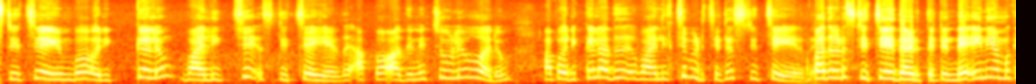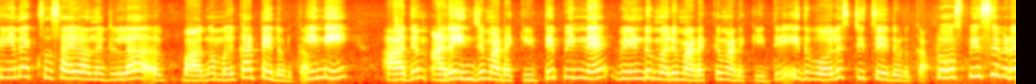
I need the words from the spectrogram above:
സ്റ്റിച്ച് ചെയ്യുമ്പോൾ ഒരിക്കലും വലിച്ച് സ്റ്റിച്ച് ചെയ്യരുത്. അപ്പോൾ അതിന് ചുളിവ് വരും. അപ്പോൾ ഒരിക്കലും അത് വലിച്ച് പിടിച്ചിട്ട് സ്റ്റിച്ച് ചെയ്യരുത്. അപ്പോൾ അതിവിടെ സ്റ്റിച്ച് ചെയ്ത് എടുത്തിട്ടുണ്ട് ഇനി നമുക്കിങ്ങനെ എക്സസൈസ് വന്നിട്ടുള്ള ഭാഗം നമുക്ക് കട്ട് ചെയ്ത് കൊടുക്കാം. ഇനി ആദ്യം അര ഇഞ്ച് മടക്കിയിട്ട് പിന്നെ വീണ്ടും ഒരു മടക്ക് മടക്കിയിട്ട് ഇതുപോലെ സ്റ്റിച്ച് ചെയ്ത് കൊടുക്കാം ക്രോസ് പീസ് ഇവിടെ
